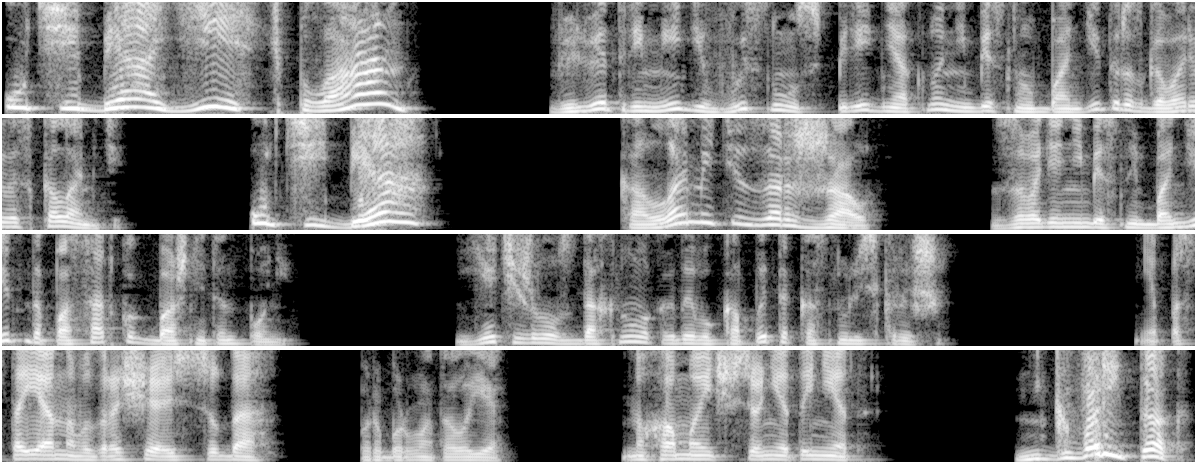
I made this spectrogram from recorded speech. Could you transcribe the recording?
«У тебя есть план?» Вельвет Ремеди высунулся в переднее окно небесного бандита, разговаривая с Каламити. «У тебя?» Каламити заржал, заводя небесный бандит на посадку к башне Тенпони. Я тяжело вздохнула, когда его копыта коснулись крыши. «Я постоянно возвращаюсь сюда», пробормотал я. Но Хомэйдж все нет и нет. Не говори так!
